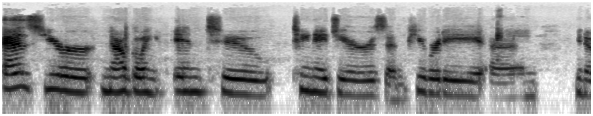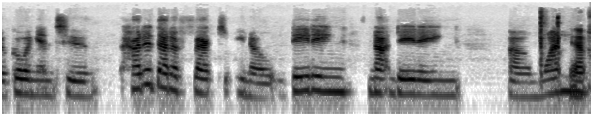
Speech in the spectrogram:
as you're now going into teenage years and puberty, and you know, going into how did that affect you know dating not dating um, wanting, yep.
